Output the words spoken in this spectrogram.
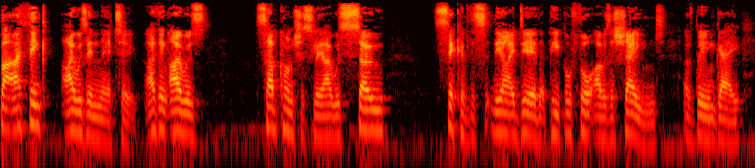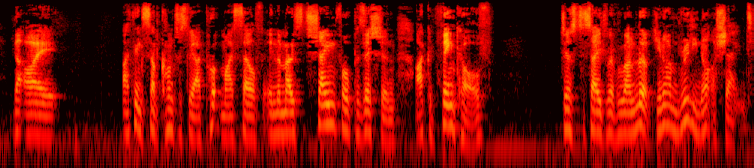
but I think I was in there too. I think I was, subconsciously, I was so sick of the, the idea that people thought I was ashamed of being gay that I I think subconsciously I put myself in the most shameful position I could think of just to say to everyone, look, you know, I'm really not ashamed.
